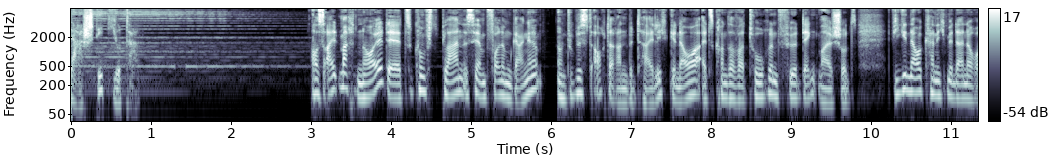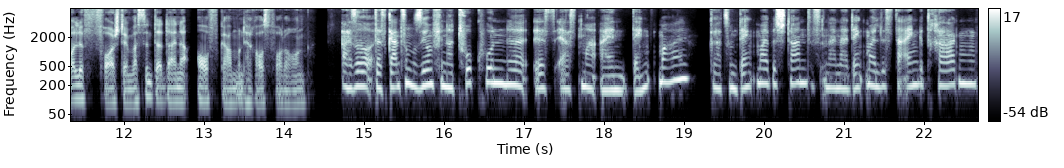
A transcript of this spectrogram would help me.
da steht Jutta. Aus Alt macht neu, der Zukunftsplan ist ja im vollen Gange und du bist auch daran beteiligt, genauer als Konservatorin für Denkmalschutz. Wie genau kann ich mir deine Rolle vorstellen? Was sind da deine Aufgaben und Herausforderungen? Also das ganze Museum für Naturkunde ist erstmal ein Denkmal gehört zum Denkmalbestand, ist in einer Denkmalliste eingetragen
